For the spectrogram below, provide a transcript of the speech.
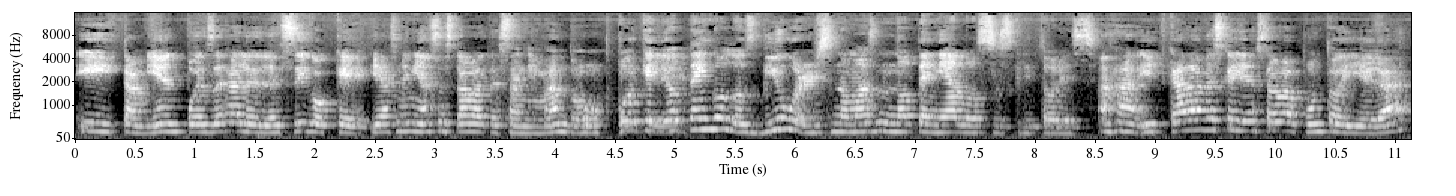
y también pues déjale les digo que Yasmin ya se estaba desanimando Porque yo tengo los viewers, nomás no tenía los suscriptores. Ajá, y cada vez que ella estaba a punto de llegar,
